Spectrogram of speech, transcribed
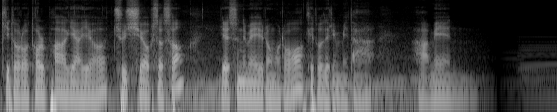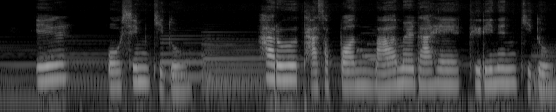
기도로 돌파하게 하여 주시옵소서 예수님의 이름으로 기도드립니다. 아멘. 1. 오심 기도 하루 다섯 번 마음을 다해 드리는 기도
